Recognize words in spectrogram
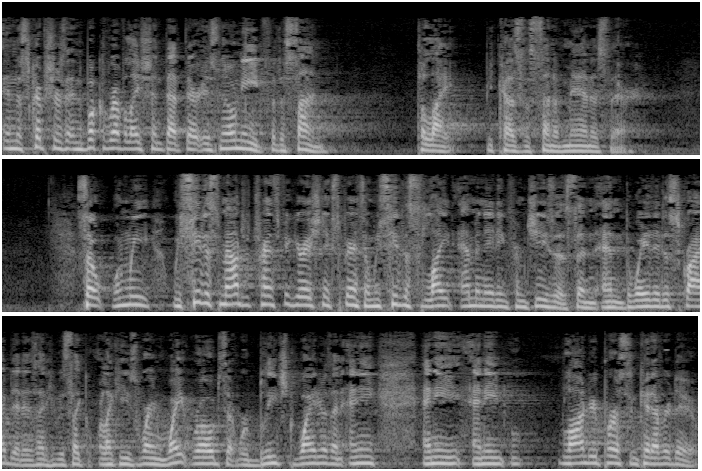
in the scriptures in the book of Revelation that there is no need for the sun to light because the Son of Man is there. So when we, we see this Mount of Transfiguration experience and we see this light emanating from Jesus and, and the way they described it is that he was like, like he was wearing white robes that were bleached whiter than any, any, any laundry person could ever do.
